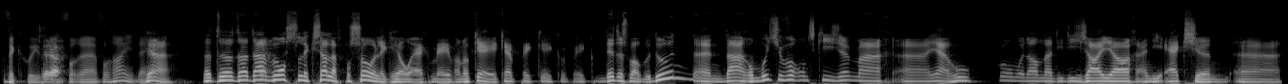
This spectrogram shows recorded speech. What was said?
Vind ik een goede vraag voor, uh, voor Hai. Ja, dat, dat, daar worstel ik zelf persoonlijk heel erg mee. Van oké, ik heb, ik, ik, ik, dit is wat we doen en daarom moet je voor ons kiezen. Maar uh, ja, hoe komen we dan naar die desire en die action ja,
